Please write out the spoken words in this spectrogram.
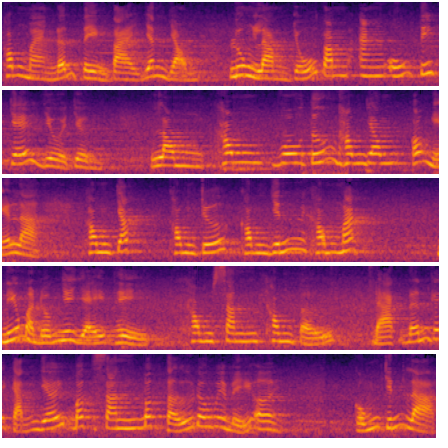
không màng đến tiền tài danh vọng, luôn làm chủ tâm, ăn uống tiết chế vừa chừng. Lòng không vô tướng thông dong, có nghĩa là không chấp, không trước, không dính, không mắc. Nếu mà được như vậy thì không sanh, không tử đạt đến cái cảnh giới bất sanh, bất tử đó quý vị ơi. Cũng chính là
